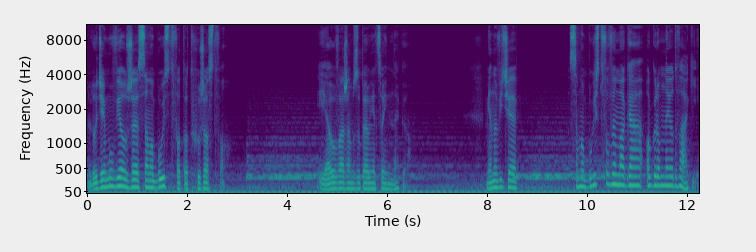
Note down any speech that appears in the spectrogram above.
Ludzie mówią, że samobójstwo to tchórzostwo. Ja uważam zupełnie co innego. Mianowicie, samobójstwo wymaga ogromnej odwagi.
